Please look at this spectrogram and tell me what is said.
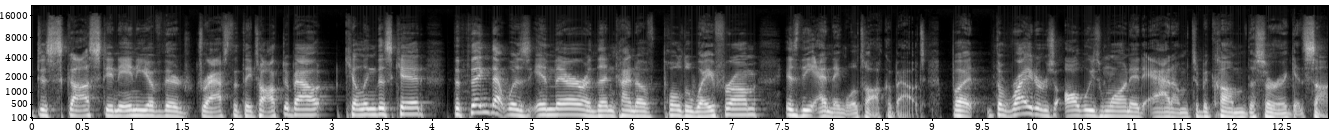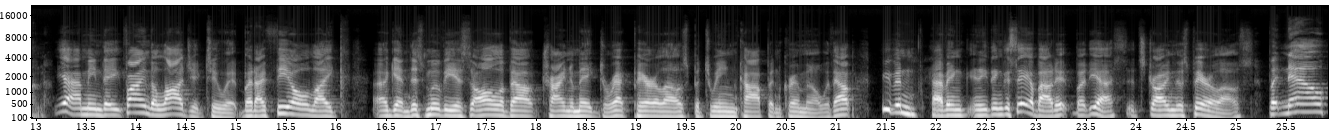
discussed in any of their drafts that they talked about killing this kid. The thing that was in there and then kind of pulled away from is the ending we'll talk about. But the writers always wanted Adam to become the surrogate son. Yeah, I mean, they find the logic to it, but I feel like, again, this movie is all about trying to make direct parallels between cop and criminal without even having anything to say about it. But yes, it's drawing those parallels. But now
